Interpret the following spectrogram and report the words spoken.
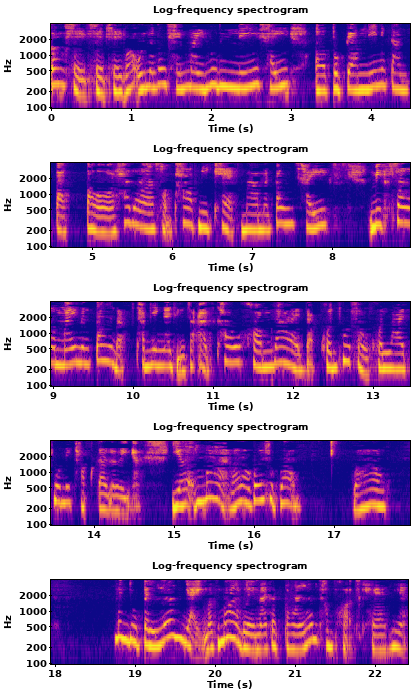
ก็เสพเสพเสพว่าอุ้ยมันต้องใช้ไมค์รุ่นนี้ใช้โปรแกรมนี้ในการตัดต่อ ถ้าจะสัมภาษณ์มีแขกมามันต้องใช้มิกเซอร์ไหมมันต้องแบบทำยังไงถึงจะอัดเข้าคอมได้ แบบคนพูดสองคนไลน์พูดไม่ทับกันอะไรเงี้ยเยอะมากแล้วเราก็รู้สึกว่า ว้าว มันดูเป็นเรื่องใหญ่มากๆเลยนะจากการเริ่มทำพอดแคสต์เนี่ย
